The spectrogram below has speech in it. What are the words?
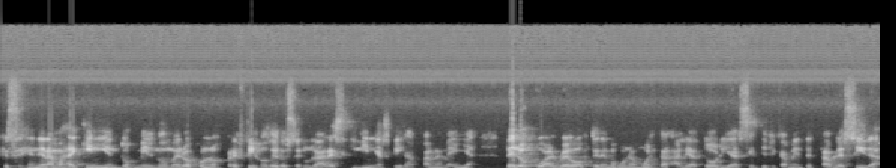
que se generan más de 500 mil números con los prefijos de los celulares y líneas fijas panameñas, de lo cual luego obtenemos una muestra aleatoria científicamente establecida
